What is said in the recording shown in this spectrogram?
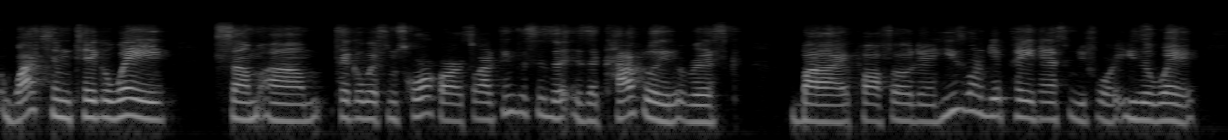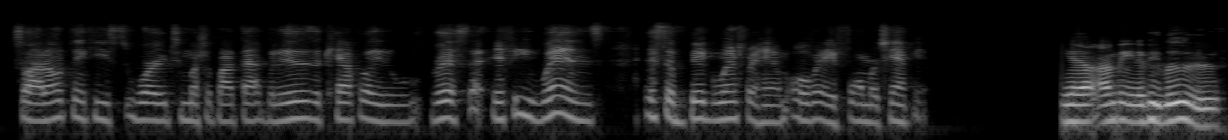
watch him take away some um, take away some scorecards. So I think this is a is a calculated risk by Paul Felder, and he's going to get paid handsomely for it either way. So I don't think he's worried too much about that. But it is a calculated risk that if he wins, it's a big win for him over a former champion. Yeah, I mean, if he loses,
